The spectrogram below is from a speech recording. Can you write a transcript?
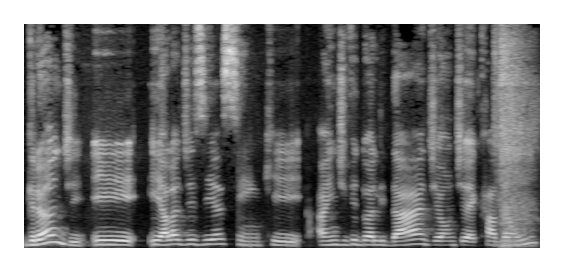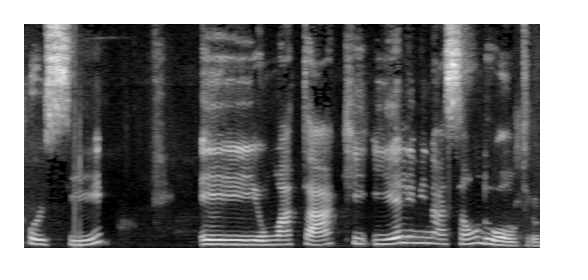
grande e, e ela dizia assim que a individualidade onde é cada um por si e um ataque e eliminação do outro.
